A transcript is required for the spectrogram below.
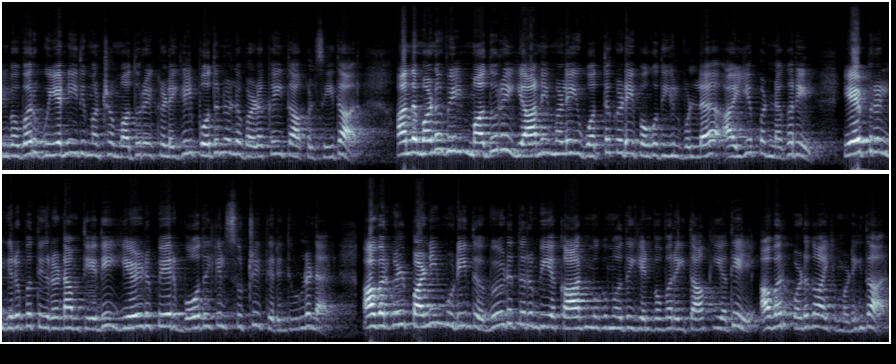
என்பவர் உயர்நீதிமன்ற மதுரை கிளையில் பொதுநல வழக்கை தாக்கல் செய்தார். அந்த மனுவில் மதுரை யானைமலை ஒத்தக்கடை பகுதியில் உள்ள ஐயப்பன் நகரில் ஏப்ரல் இருபத்தி இரண்டாம் தேதி ஏழு பேர் போதையில் சுற்றி திரிந்துள்ளனர். அவர்கள் பணி முடிந்து வீடு திரும்பிய கார் முகமது என்பவரை தாக்கியதில் அவர் படுகாயமடைந்தார்.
